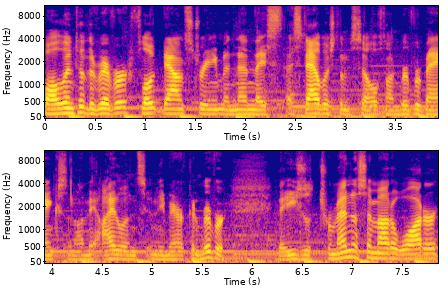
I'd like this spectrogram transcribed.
fall into the river, float downstream, and then they establish themselves on riverbanks and on the islands in the American River. They use a tremendous amount of water.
